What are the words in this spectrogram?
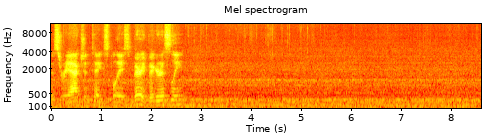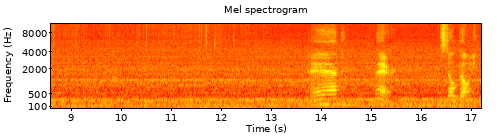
this reaction takes place very vigorously. And there. Still going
